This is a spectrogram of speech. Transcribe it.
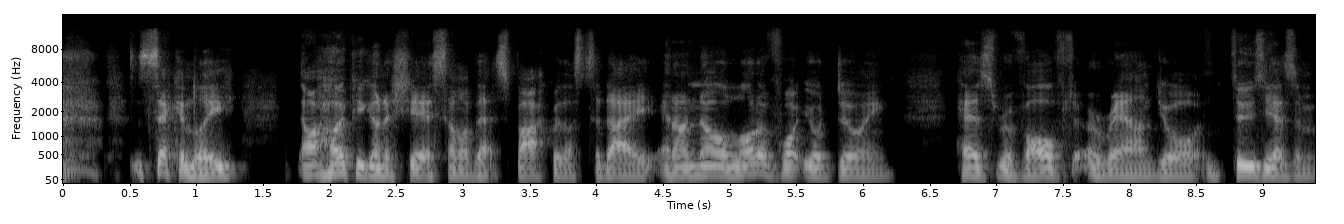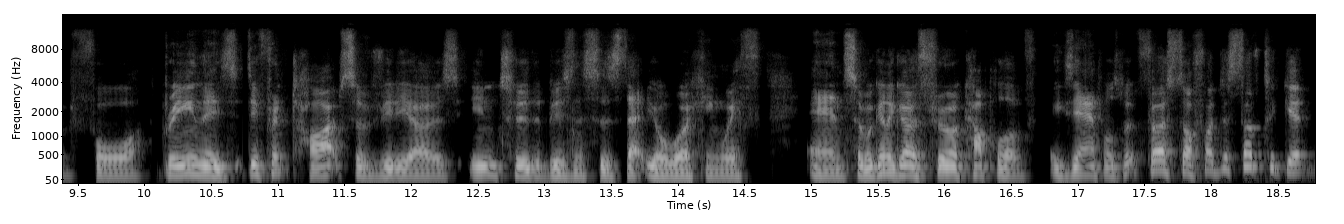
Secondly, I hope you're going to share some of that spark with us today. And I know a lot of what you're doing has revolved around your enthusiasm for bringing these different types of videos into the businesses that you're working with. And so we're going to go through a couple of examples. But first off, I'd just love to get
